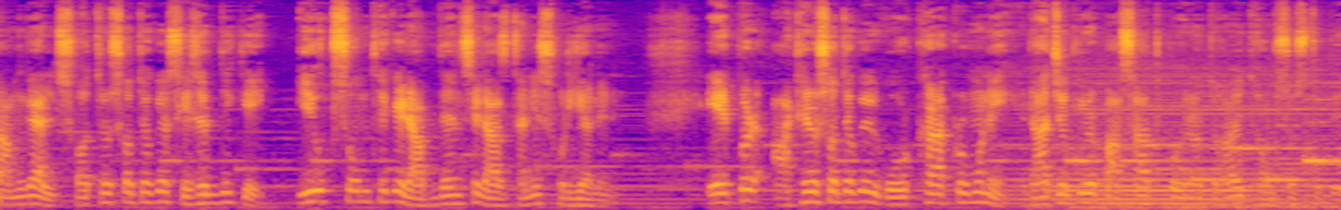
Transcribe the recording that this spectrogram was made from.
নামগ্যাল সতেরো শতকের শেষের দিকে ইউকসোম থেকে রাবডেন্সের রাজধানী সরিয়ে নেন এরপর আঠেরো শতকের গোর্খা আক্রমণে রাজকীয় প্রাসাদ পরিণত হয় ধ্বংসস্তূপে।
